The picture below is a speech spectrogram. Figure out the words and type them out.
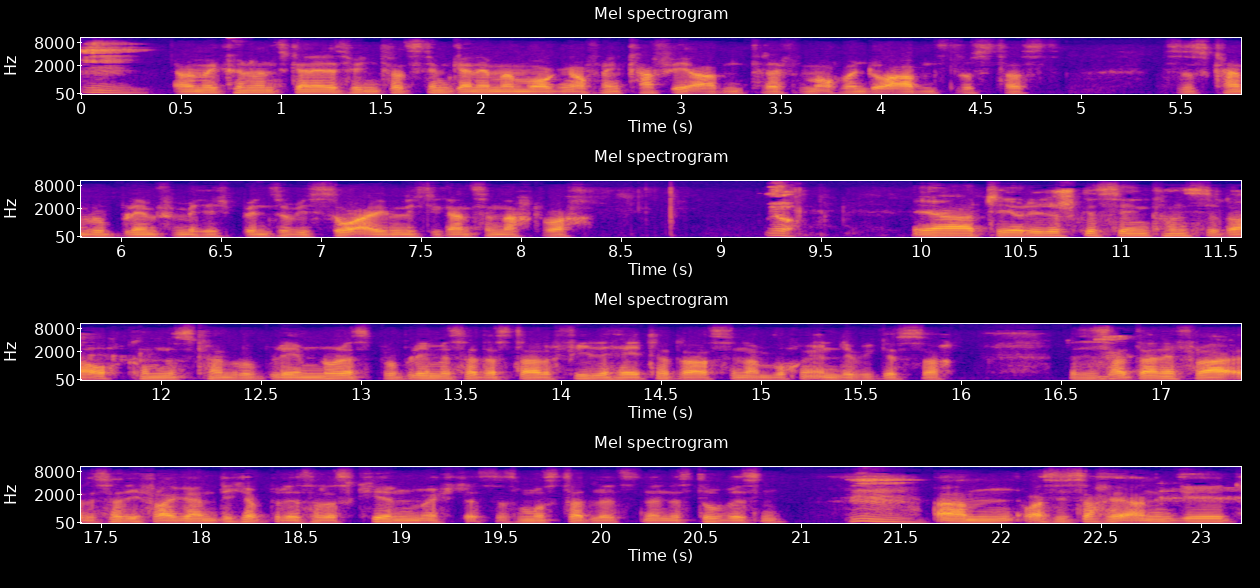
Mm. Aber wir können uns gerne deswegen trotzdem gerne mal morgen auf einen Kaffeeabend treffen, auch wenn du abends Lust hast. Das ist kein Problem für mich. Ich bin sowieso eigentlich die ganze Nacht wach. Ja, ja, theoretisch gesehen kannst du da auch kommen, das ist kein Problem. Nur das Problem ist halt, dass da viele Hater da sind am Wochenende, wie gesagt. Das ist halt deine Frage, das ist halt die Frage an dich, ob du das riskieren möchtest. Das musst halt letzten Endes du wissen. Hm. Ähm, was die Sache angeht.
